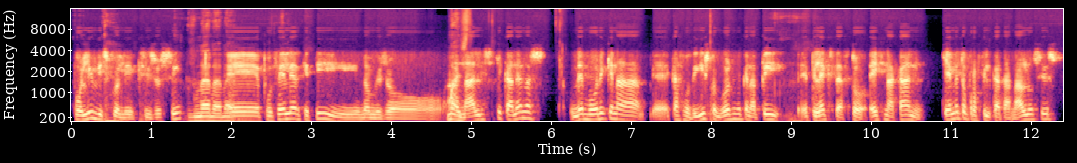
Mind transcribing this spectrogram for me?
πολύ δύσκολη εξίσωση Ναι, ναι, ναι. ε, που θέλει αρκετή νομίζω Μάλιστα. ανάλυση και κανένας δεν μπορεί και να ε, καθοδηγήσει τον κόσμο και να πει επιλέξτε αυτό. Έχει να κάνει και με το προφίλ κατανάλωσης,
